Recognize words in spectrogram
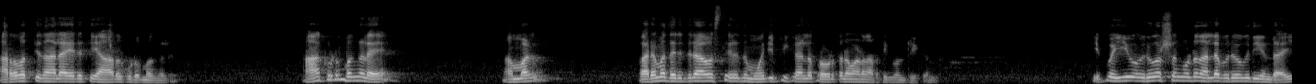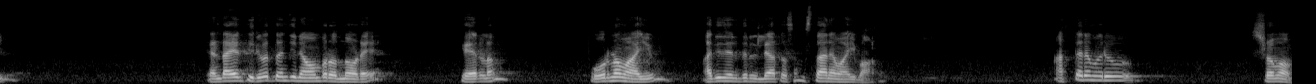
അറുപത്തിനാലായിരത്തി ആറ് കുടുംബങ്ങൾ. ആ കുടുംബങ്ങളെ നമ്മൾ പരമദരിദ്രാവസ്ഥയിൽ നിന്ന് മോചിപ്പിക്കാനുള്ള പ്രവർത്തനമാണ് നടത്തിക്കൊണ്ടിരിക്കുന്നത്. ഇപ്പോൾ ഈ ഒരു വർഷം കൊണ്ട് നല്ല പുരോഗതി ഉണ്ടായി. രണ്ടായിരത്തി ഇരുപത്തഞ്ച് നവംബർ ഒന്നോടെ കേരളം പൂർണമായും അതിദരിദ്രരില്ലാത്ത സംസ്ഥാനമായി മാറും. അത്തരമൊരു ശ്രമം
